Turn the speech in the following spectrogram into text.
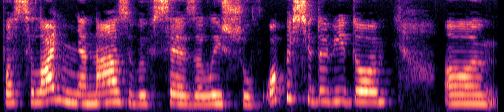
посилання, назви, все залишу в описі до відео. Е,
